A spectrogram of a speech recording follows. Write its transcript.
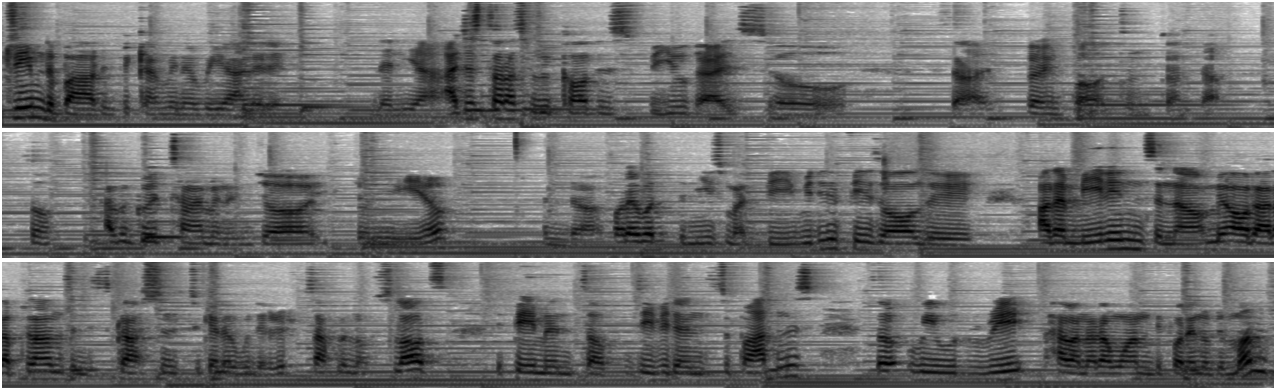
dreamed about is becoming a reality. Then yeah, I just thought I should record this for you guys. So it's uh, very important and uh, so have a great time and enjoy your new year. And uh, whatever the news might be, we didn't finish all the other meetings and uh, all the other plans and discussions together with the reshuffling of slots, the payment of dividends to partners. So we would re- have another one before the end of the month,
